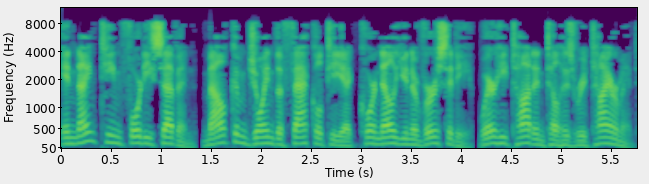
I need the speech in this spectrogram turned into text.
In 1947, Malcolm joined the faculty at Cornell University, where he taught until his retirement.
